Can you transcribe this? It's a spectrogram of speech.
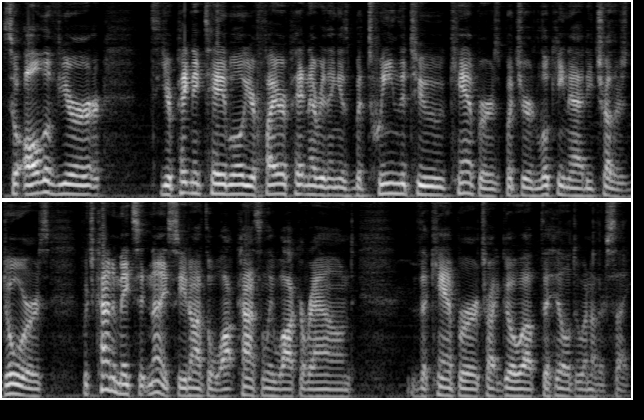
So all of your your picnic table, your fire pit, and everything is between the two campers, but you're looking at each other's doors, which kind of makes it nice. So you don't have to walk constantly walk around the camper or try to go up the hill to another site.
